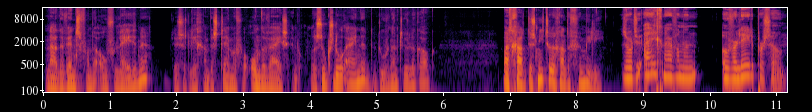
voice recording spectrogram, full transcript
naar de wens van de overledene. Dus het lichaam bestemmen voor onderwijs en onderzoeksdoeleinden. Dat doen we natuurlijk ook. Maar het gaat dus niet terug aan de familie. Dus wordt u eigenaar van een overleden persoon?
